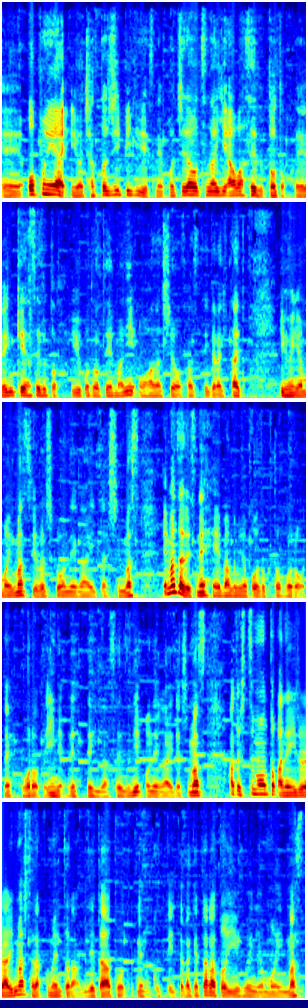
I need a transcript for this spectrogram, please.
えー、OpenAI、いわチャット GPT ですね、こちらをつなぎ合わせるとと、えー、連携させるということをテーマにお話をさせていただきたいというふうに思います。よろしくお願いいたします。えー、まずはですね、え番組の購読とフォローね、フォローといいねをね、ぜひ忘れずにお願いいたします。あと質問とかね、いろいろありましたらコメント欄、レター等でね、送っていただけたらというふうに思います。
